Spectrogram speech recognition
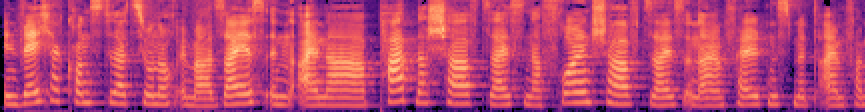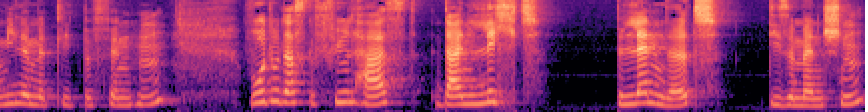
in welcher Konstellation auch immer, sei es in einer Partnerschaft, sei es in einer Freundschaft, sei es in einem Verhältnis mit einem Familienmitglied befinden, wo du das Gefühl hast, dein Licht blendet diese Menschen,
